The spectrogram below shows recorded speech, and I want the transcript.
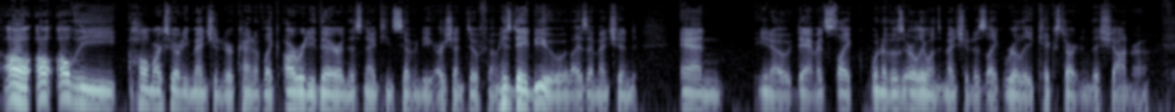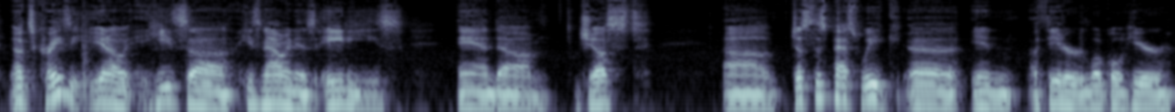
all, all all the hallmarks we already mentioned are kind of like already there in this 1970 Argento film, his debut, as I mentioned, and you know, damn, it's like one of those early ones mentioned is like really kickstarting this genre. It's crazy. You know, he's uh he's now in his 80s, and um, just uh, just this past week, uh, in a theater local here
